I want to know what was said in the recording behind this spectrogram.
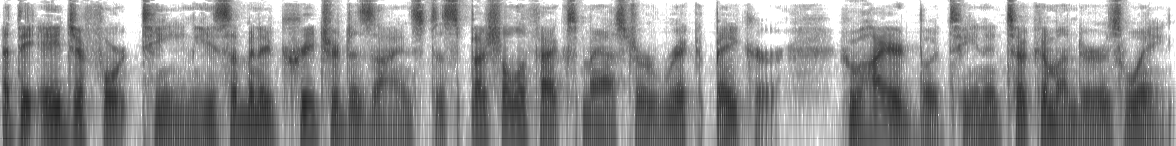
at the age of 14 he submitted creature designs to special effects master Rick Baker, who hired Bottin and took him under his wing.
